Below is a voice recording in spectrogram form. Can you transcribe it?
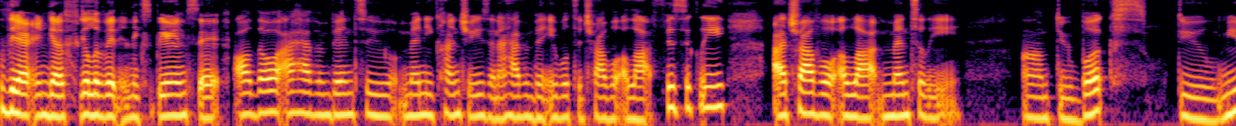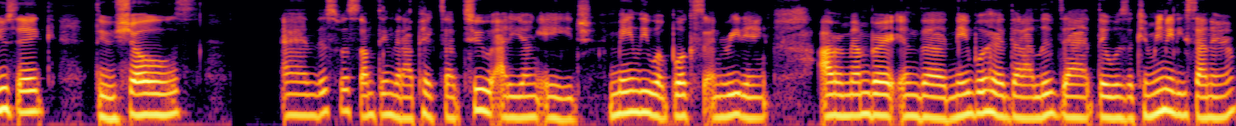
there and get a feel of it and experience it. Although I haven't been to many countries and I haven't been able to travel a lot physically, I travel a lot mentally um, through books, through music, through shows. And this was something that I picked up too at a young age, mainly with books and reading. I remember in the neighborhood that I lived at, there was a community center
